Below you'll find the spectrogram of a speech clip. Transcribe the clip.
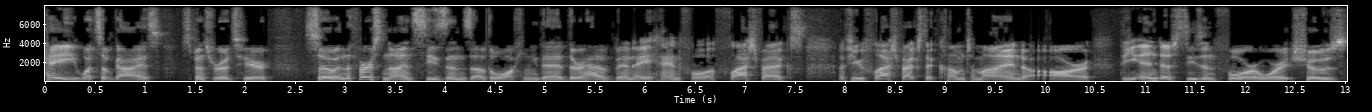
Hey, what's up guys? Spencer Rhodes here. So in the first nine seasons of The Walking Dead, there have been a handful of flashbacks. A few flashbacks that come to mind are the end of season four, where it shows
